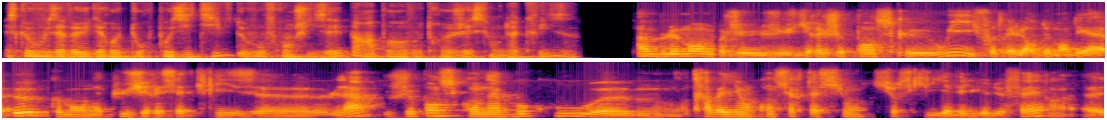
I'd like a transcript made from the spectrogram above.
Est-ce que vous avez eu des retours positifs de vos franchisés par rapport à votre gestion de la crise? Humblement, je, je, dirais, je pense que oui, il faudrait leur demander à eux comment on a pu gérer cette crise-là. je pense qu'on a beaucoup euh, travaillé en concertation sur ce qu'il y avait lieu de faire euh,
